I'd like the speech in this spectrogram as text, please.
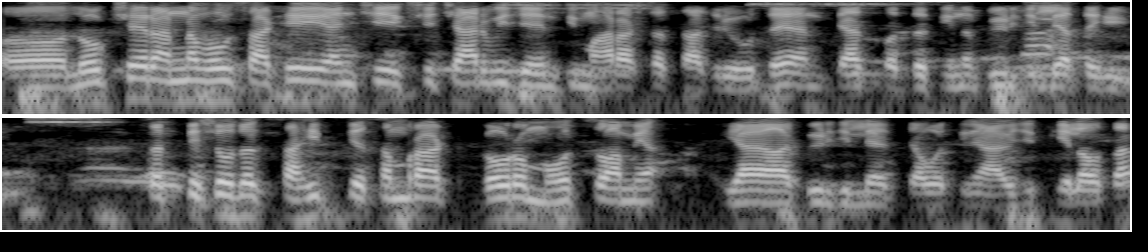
लोकशाहीर अण्णाभाऊ साठे यांची एकशे चारवी जयंती महाराष्ट्रात साजरी होते आणि त्याच पद्धतीनं बीड जिल्ह्यातही सत्यशोधक साहित्य सम्राट गौरव महोत्सव आम्ही या बीड जिल्ह्याच्या वतीने आयोजित केला होता.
